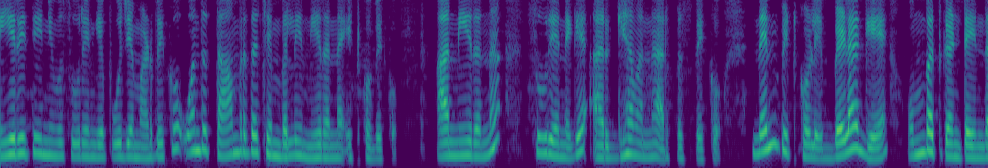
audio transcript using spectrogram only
ಈ ರೀತಿ ನೀವು ಸೂರ್ಯನಿಗೆ ಪೂಜೆ ಮಾಡಬೇಕು. ಒಂದು ತಾಮ್ರದ ಚೆಂಬಲ್ಲಿ ನೀರನ್ನ ಇಟ್ಕೋಬೇಕು. ಆ ನೀರನ್ನ ಸೂರ್ಯನಿಗೆ ಅರ್ಘ್ಯವನ್ನ ಅರ್ಪಿಸ್ಬೇಕು. ನೆನ್ಪಿಟ್ಕೊಳ್ಳಿ. ಬೆಳಗ್ಗೆ ಒಂಬತ್ತು ಗಂಟೆಯಿಂದ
